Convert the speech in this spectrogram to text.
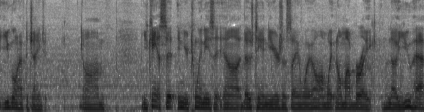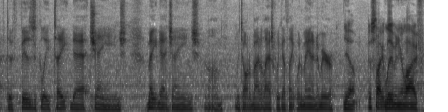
you're gonna have to change it. Um, you can't sit in your 20s, uh, those 10 years, and saying, well, I'm waiting on my break. No, you have to physically take that change, make that change. Um, we talked about it last week, I think, with a man in the mirror. Yeah. It's like living your life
